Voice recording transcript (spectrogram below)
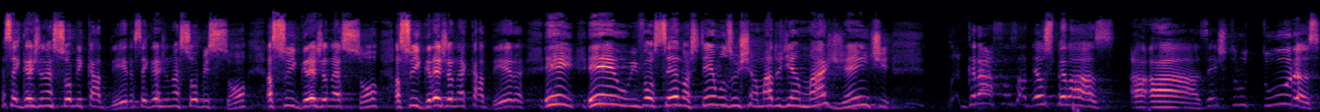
Essa igreja não é sobre cadeira, essa igreja não é sobre som, a sua igreja não é som, a sua igreja não é cadeira. Ei, eu e você, nós temos um chamado de amar gente. Graças a Deus pelas as estruturas.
